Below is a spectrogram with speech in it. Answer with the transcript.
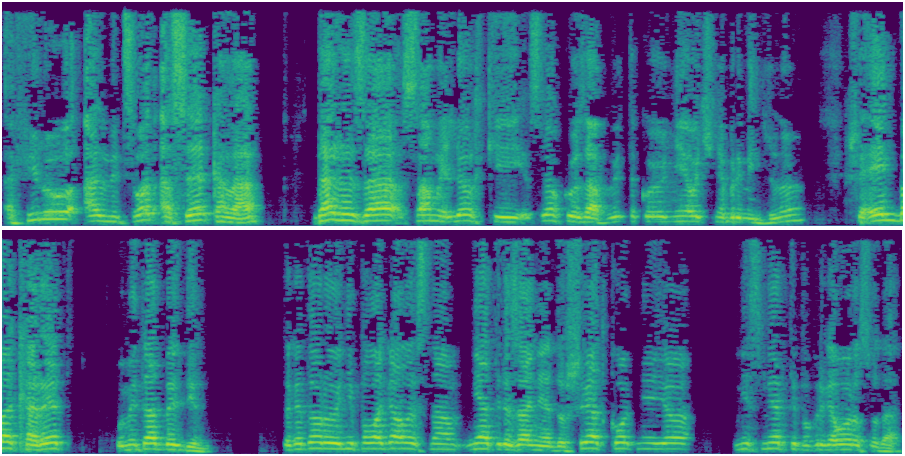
Афилу аль мицват асе кала, даже за самый легкий, с легкую заповедь, такую не очень обременительную, шеэньба карет Умитат Бейдин, за которую не полагалось нам ни отрезание души от корня ее, ни смерти по приговору суда.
